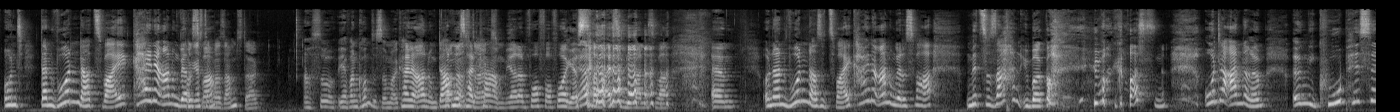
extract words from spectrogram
Und dann wurden da zwei, keine Ahnung, wer das Vorgestern war. war Samstag. Ach so, ja, wann kommt es immer? Keine Ahnung. Da, wo es halt kam. Ja, dann vor, vor, vorgestern. weiß ich nicht, wann es war. Ähm, Und dann wurden da so zwei, keine Ahnung, wer das war, mit so Sachen übergo übergossen. Unter anderem irgendwie Kuhpisse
